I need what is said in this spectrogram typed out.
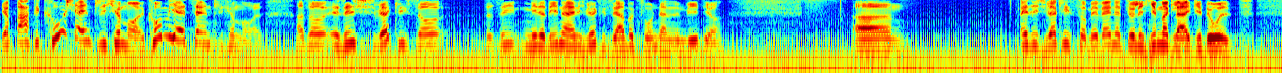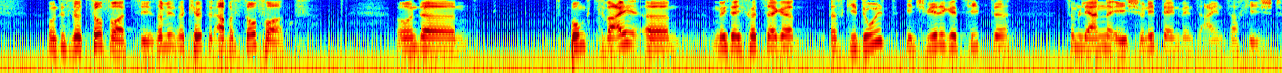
ja, Papi, kommst endlich einmal, komm jetzt endlich einmal. Also es ist wirklich so, dass ich mit der Dina eigentlich wirklich selber gefunden habe in dem Video. Ähm, es ist wirklich so, wir werden natürlich immer gleich Geduld. Und es wird sofort sein, so wie es mir gehört hat, aber sofort. Und äh, Punkt 2 äh, möchte ich kurz sagen, dass Geduld in schwierigen Zeiten zum Lernen ist und nicht dann, wenn es einfach ist.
